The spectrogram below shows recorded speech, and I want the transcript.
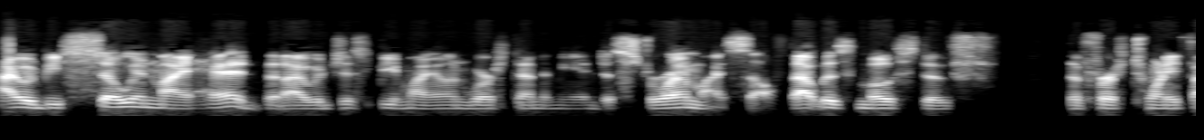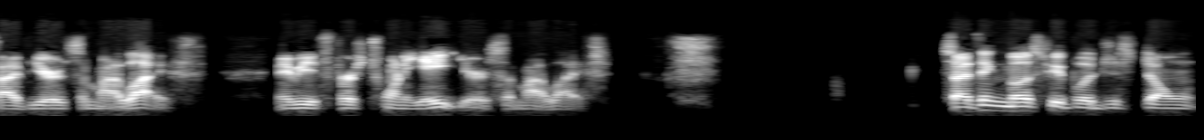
I would be so in my head that I would just be my own worst enemy and destroy myself. That was most of the first 25 years of my life, maybe the first 28 years of my life. So I think most people just don't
